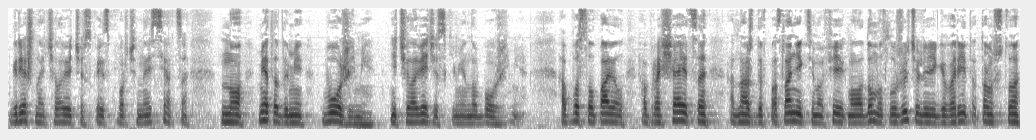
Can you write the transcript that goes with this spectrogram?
грешное человеческое испорченное сердце, но методами Божьими, не человеческими, но Божьими. Апостол Павел обращается однажды в послании к Тимофею, к молодому служителю, и говорит о том, что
